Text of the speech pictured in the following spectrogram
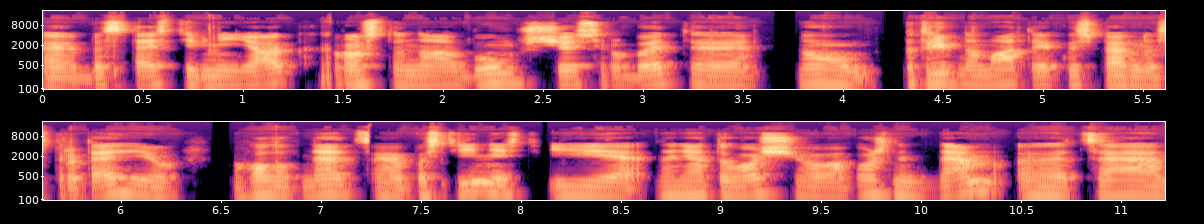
е, без тестів ніяк. Просто на бум щось робити. Ну потрібно мати якусь певну стратегію. Головне це постійність і знання того, що кожним днем е, це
